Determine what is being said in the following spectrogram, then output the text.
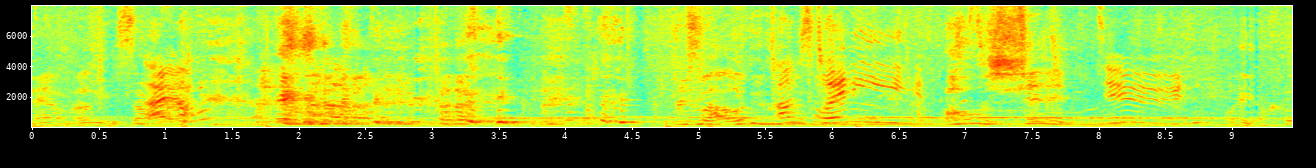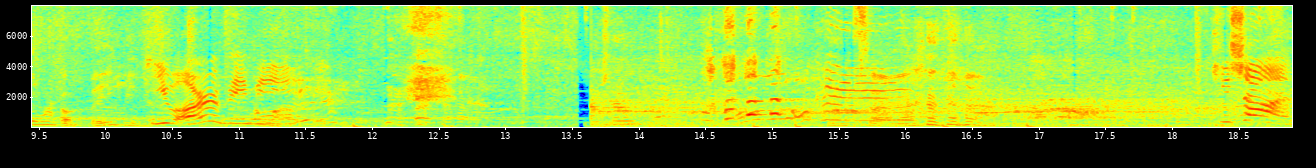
Damn, that doesn't even sound how old? I'm 20, Oh shit! dude. Wait, I feel like a baby. You are a baby. Oh What's up, man? Keyshawn.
